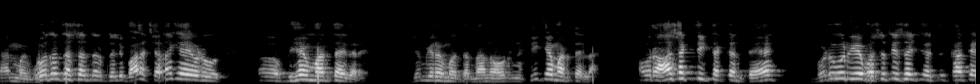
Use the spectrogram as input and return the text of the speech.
ನಾನು ಹೋದಂತ ಸಂದರ್ಭದಲ್ಲಿ ಬಹಳ ಚೆನ್ನಾಗಿ ಅವರು ಬಿಹೇವ್ ಮಾಡ್ತಾ ಇದ್ದಾರೆ ಜಮೀರ್ ಅಹಮದ್. ನಾನು ಅವ್ರನ್ನ ಟೀಕೆ ಮಾಡ್ತಾ ಇಲ್ಲ. ಅವರ ಆಸಕ್ತಿಗೆ ತಕ್ಕಂತೆ ಬಡವರಿಗೆ ವಸತಿ ಸಚಿವ ಖಾತೆ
